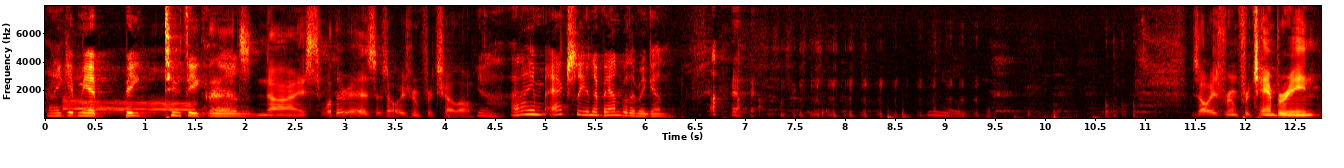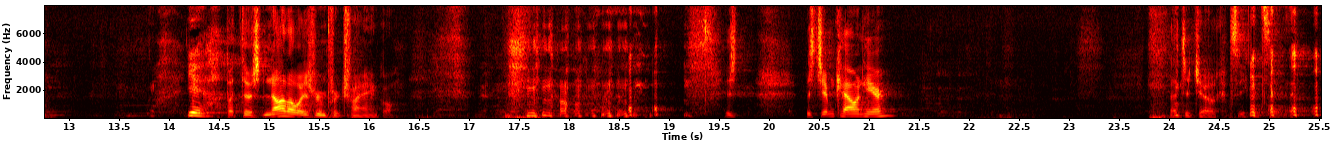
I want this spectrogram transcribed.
And he gave me a big oh, toothy That's grin. nice. Well, there is. There's always room for cello. Yeah, and I'm actually in a band with him again. There's always room for tambourine, Yeah. but there's not always room for triangle. is, is Jim Cowan here? That's a joke. So you can say that.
